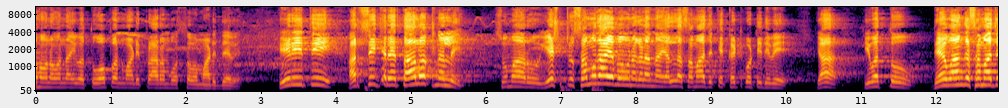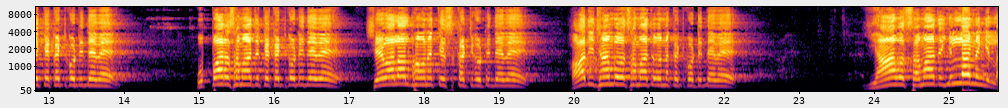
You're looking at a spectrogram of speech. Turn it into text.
ಭವನವನ್ನು ಇವತ್ತು ಓಪನ್ ಮಾಡಿ ಪ್ರಾರಂಭೋತ್ಸವ ಮಾಡಿದ್ದೇವೆ. ಈ ರೀತಿ ಅರಸೀಕೆರೆ ತಾಲೂಕಿನಲ್ಲಿ ಸುಮಾರು ಎಷ್ಟು ಸಮುದಾಯ ಭವನಗಳನ್ನು ಎಲ್ಲ ಸಮಾಜಕ್ಕೆ ಕಟ್ಟಿಕೊಟ್ಟಿದ್ದೀವಿ. ಯಾ, ಇವತ್ತು ದೇವಾಂಗ ಸಮಾಜಕ್ಕೆ ಕಟ್ಟಿಕೊಟ್ಟಿದ್ದೇವೆ, ಉಪ್ಪಾರ ಸಮಾಜಕ್ಕೆ ಕಟ್ಟಿಕೊಟ್ಟಿದ್ದೇವೆ, ಸೇವಾಲಾಲ್ ಭವನಕ್ಕೆ ಕಟ್ಟಿಕೊಟ್ಟಿದ್ದೇವೆ, ಆದಿಜಾಂಬವ ಸಮಾಜವನ್ನು ಕಟ್ಟಿಕೊಟ್ಟಿದ್ದೇವೆ. ಯಾವ ಸಮಾಜ ಇಲ್ಲ ಅನ್ನಂಗಿಲ್ಲ.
